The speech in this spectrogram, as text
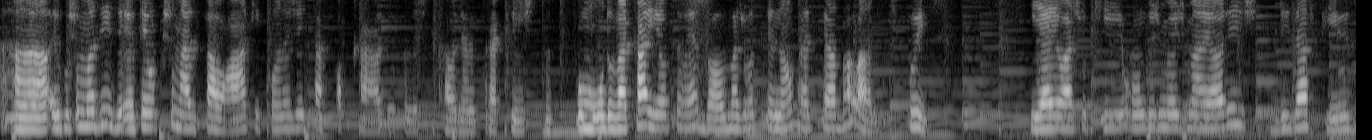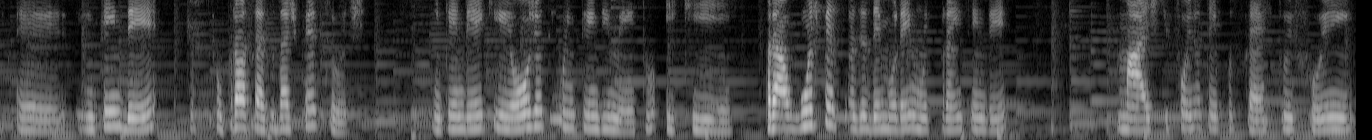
ah, eu costumo dizer, eu tenho acostumado a falar que quando a gente está focado, quando a gente está olhando para Cristo, tipo, o mundo vai cair ao seu redor, mas você não vai ser abalado, tipo isso. E aí eu acho que um dos meus maiores desafios é entender o processo das pessoas. Entender que hoje eu tenho um entendimento e que para algumas pessoas eu demorei muito para entender, mas que foi no tempo certo e foi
